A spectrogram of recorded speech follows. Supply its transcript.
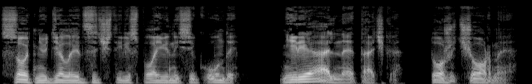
Сотню делает за четыре с половиной секунды. Нереальная тачка, тоже черная.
